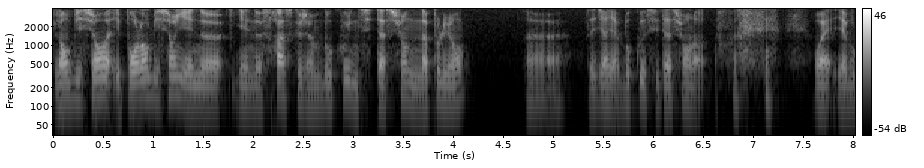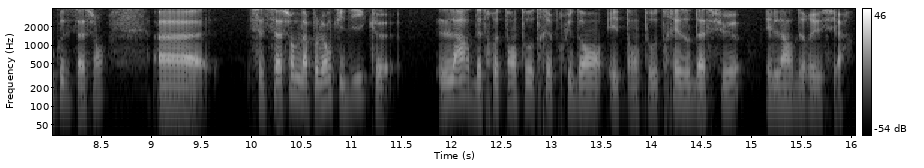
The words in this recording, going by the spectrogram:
L'ambition, et pour l'ambition, il, y a une, il y a une phrase que j'aime beaucoup, une citation de Napoléon. Euh, vous allez dire, il y a beaucoup de citations là. ouais, il y a beaucoup de citations. Euh, cette citation de Napoléon qui dit que l'art d'être tantôt très prudent et tantôt très audacieux est l'art de réussir.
